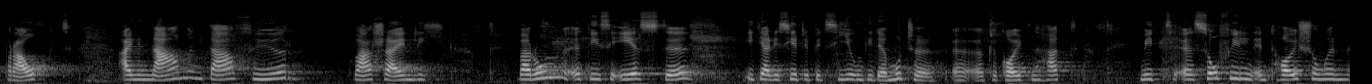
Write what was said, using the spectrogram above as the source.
braucht. Einen Namen dafür wahrscheinlich, warum diese erste idealisierte Beziehung, die der Mutter gegolten hat, mit so vielen Enttäuschungen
